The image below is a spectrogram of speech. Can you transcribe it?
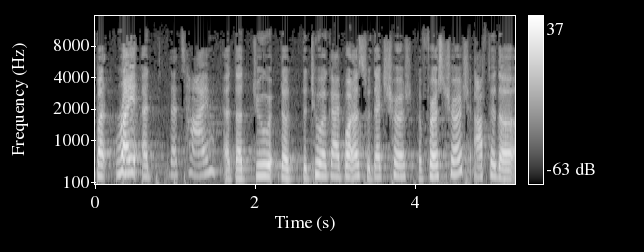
But right at that time, uh, the, Jew, the, the tour guide brought us to that church, the first church after the,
